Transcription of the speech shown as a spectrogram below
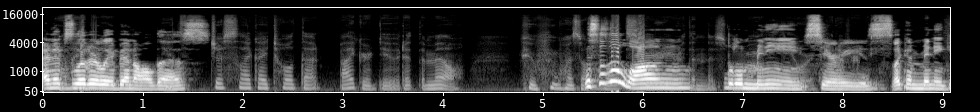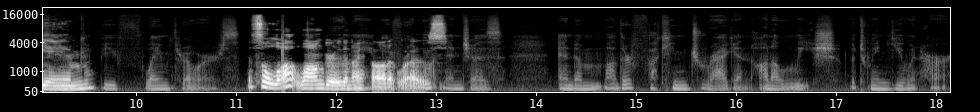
And it's Oh my literally been all this. just like I told that biker dude at the mill. who was This is a long scarier than this little mini yours could ever series, like a mini game. be flamethrowers, It's a lot longer than I thought it was. Ninjas, and a motherfucking dragon on a leash between you and her.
